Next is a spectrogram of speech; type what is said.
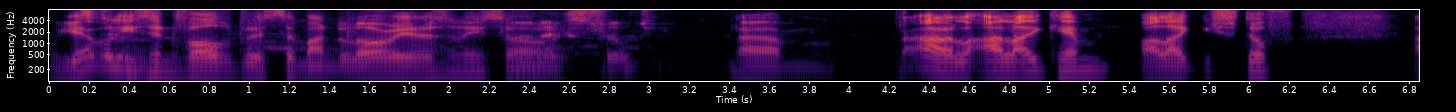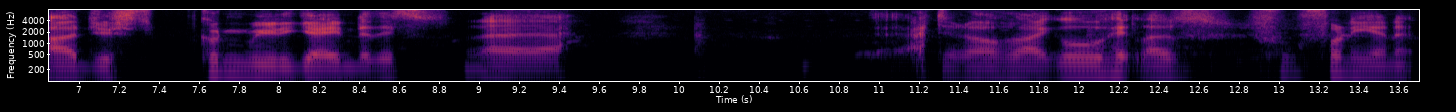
Yeah, well, he's involved with the Mandalorian, isn't he? the So next trilogy. um, I, I like him. I like his stuff. I just couldn't really get into this. Uh, I don't know, like oh, Hitler's funny in it.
